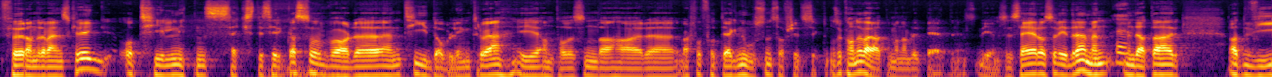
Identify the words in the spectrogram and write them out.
før andre verdenskrig. Og til 1960 ca. så var det en tidobling, tror jeg, i antallet som da har uh, i hvert fall fått diagnosen stoffskiftesykdom. Så kan det være at man har blitt bedre diagnostisert osv. Men, ja. men det at, det er, at vi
